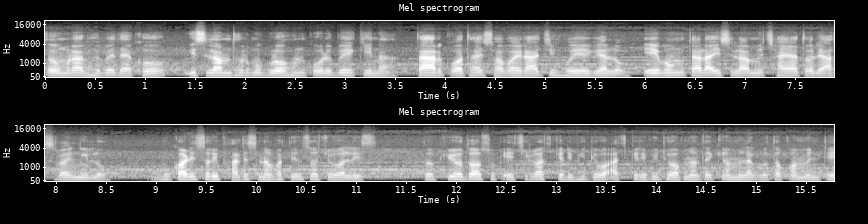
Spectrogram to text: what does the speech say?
তোমরা ভেবে দেখো, ইসলাম ধর্ম গ্রহণ করবে কিনা। তার কথায় সবাই রাজি হয়ে গেল এবং তারা ইসলামের ছায়াতলে আশ্রয় নিল। বুকারি শরীফ, হাদিস নাম্বার তিনশো চুয়াল্লিশ। তো প্রিয় দর্শক, এই ছিল আজকের ভিডিও। আজকের ভিডিও আপনাদের কেমন লাগল তা কমেন্টে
